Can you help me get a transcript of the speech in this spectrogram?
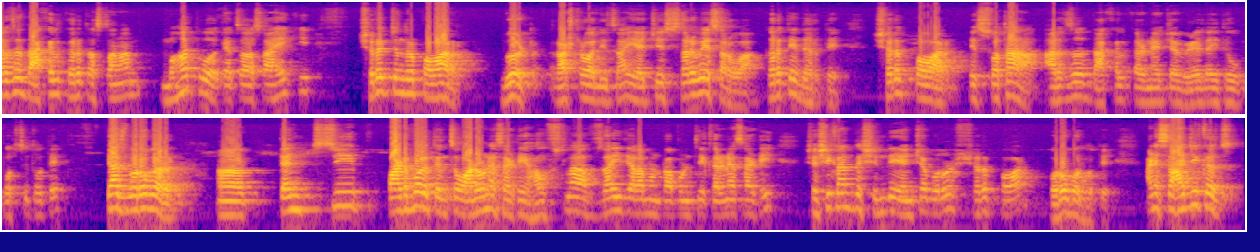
अर्ज दाखल करत असताना महत्त्व त्याचं असं आहे की शरदचंद्र पवार गट राष्ट्रवादीचा याचे सर्वे सर्वा करते धरते. शरद पवार हे स्वतः अर्ज दाखल करण्याच्या वेळेला इथे उपस्थित होते. त्याचबरोबर अं, त्यांची पाठबळ त्यांचं वाढवण्यासाठी हौसला अफजाई ज्याला म्हणतो आपण ते करण्यासाठी शशिकांत शिंदे यांच्याबरोबर शरद पवार बरोबर होते. आणि साहजिकच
